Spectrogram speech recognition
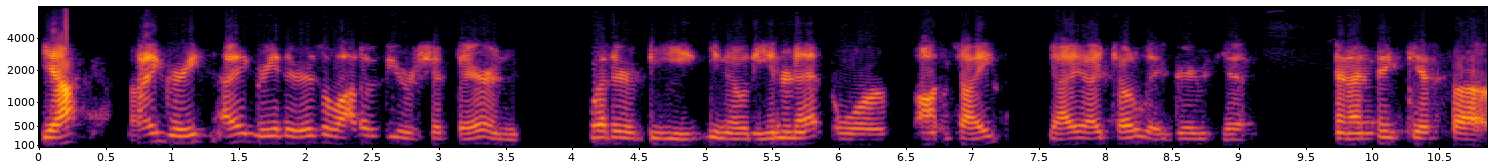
Yeah, I agree. I agree. There is a lot of viewership there, and whether it be you know the internet or on site, yeah, I, I totally agree with you. And I think if uh,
